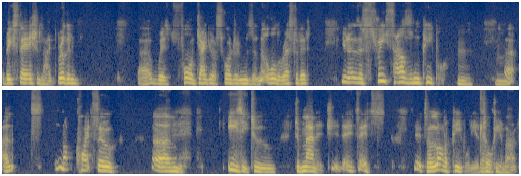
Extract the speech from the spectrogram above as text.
a big station like Bruggen uh, with four Jaguar squadrons and all the rest of it, you know, there's 3,000 people. Uh, and it's not quite so um, easy to to manage. It's it's it's a lot of people you're talking about,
